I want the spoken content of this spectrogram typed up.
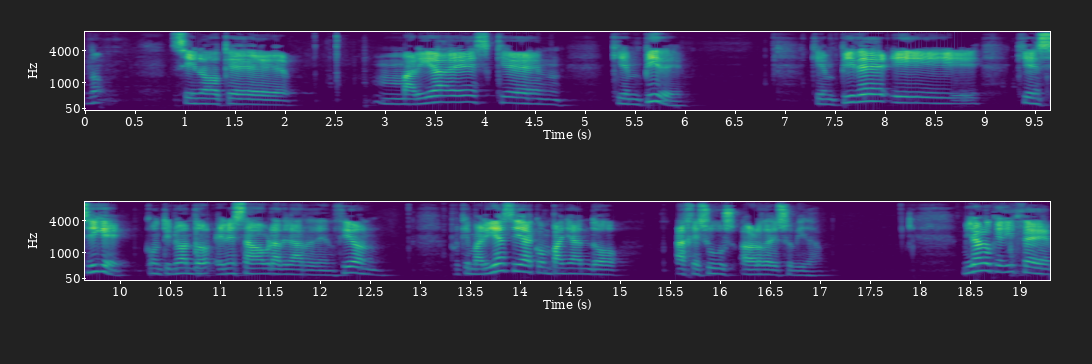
no, sino que María es quien, quien pide, quien pide y quien sigue continuando en esa obra de la redención, porque María sigue acompañando a Jesús a lo largo de su vida. Mira lo que dice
